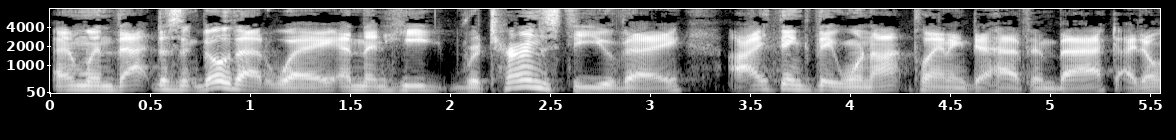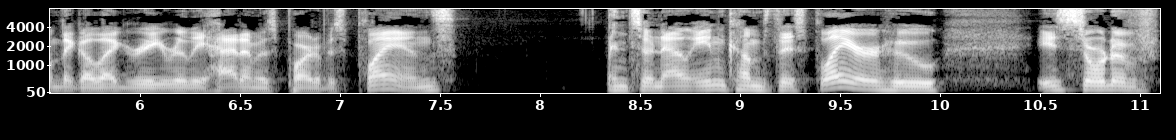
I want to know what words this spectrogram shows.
And when that doesn't go that way, and then he returns to Juve, I think they were not planning to have him back. I don't think Allegri really had him as part of his plans. And so now in comes this player who is sort of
